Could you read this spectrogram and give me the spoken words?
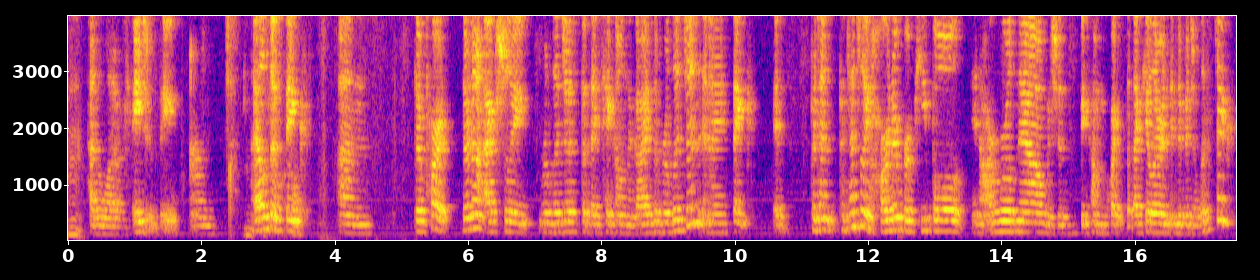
Mm. has a lot of agency. Um, Mm. I also think um, they're part, they're not actually religious, but they take on the guise of religion. And I think it's poten- potentially harder for people in our world now, which has become quite secular and individualistic,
